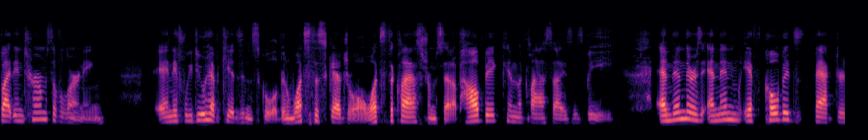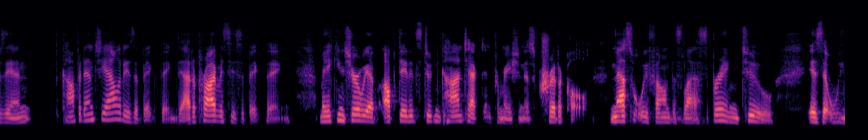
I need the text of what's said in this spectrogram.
But in terms of learning, and if we do have kids in school, then what's the schedule? What's the classroom setup? How big can the class sizes be? And then there's and then if COVID factors in, confidentiality is a big thing. Data privacy is a big thing. Making sure we have updated student contact information is critical. And that's what we found this last spring too, is that we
